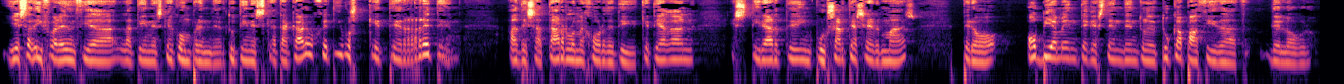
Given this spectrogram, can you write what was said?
Y esa diferencia la tienes que comprender. Tú tienes que atacar objetivos que te reten a desatar lo mejor de ti, que te hagan estirarte, impulsarte a ser más, pero obviamente que estén dentro de tu capacidad de logro.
